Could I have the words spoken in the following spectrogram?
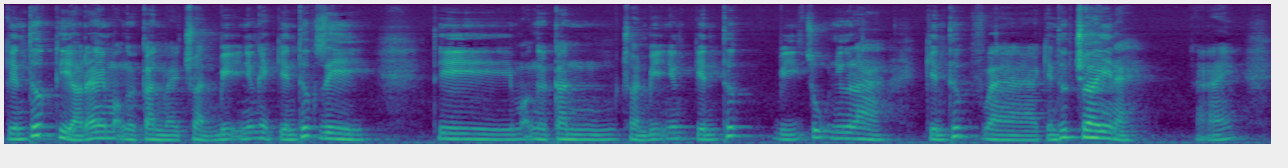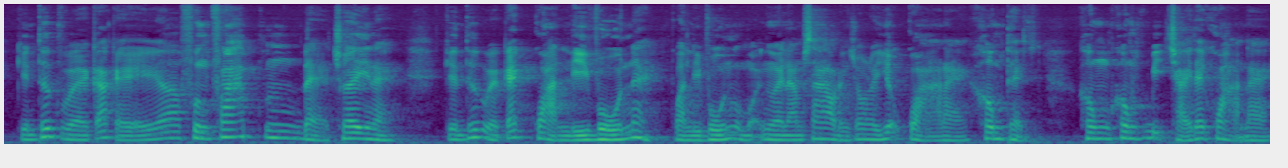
Kiến thức thì ở đây mọi người cần phải chuẩn bị những cái kiến thức gì? Thì mọi người cần chuẩn bị những kiến thức ví dụ như là kiến thức về kiến thức trade này Đấy, kiến thức về các cái ờ, phương pháp để trade này kiến thức về cách quản lý vốn này quản lý vốn của mọi người làm sao để cho nó hiệu quả này không thể không không bị cháy tài khoản này.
